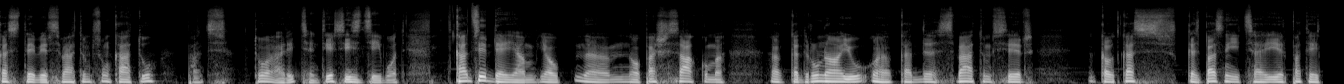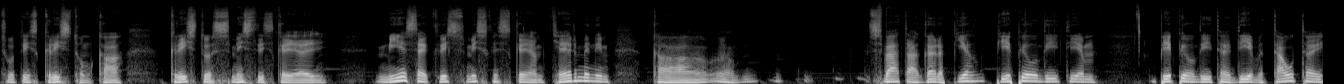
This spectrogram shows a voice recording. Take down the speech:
kas tev ir svētums un kā tu pats to arī centies izdzīvot. Kā dzirdējām jau no paša sākuma, kad runāju, kad svētums ir kaut kas, kas baznīcai ir pateicoties Kristum, kā Kristus mistiskajai miesai, Kristus mistiskajam ķermenim, kā svētā gara pie, piepildītiem, piepildītai Dieva tautai,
